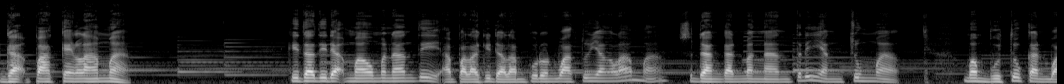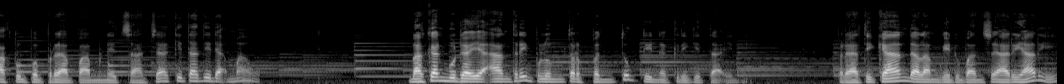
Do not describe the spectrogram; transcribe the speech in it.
nggak pakai lama, kita tidak mau menanti, apalagi dalam kurun waktu yang lama, sedangkan mengantri yang cuma membutuhkan waktu beberapa menit saja, kita tidak mau. Bahkan budaya antri belum terbentuk di negeri kita ini. Perhatikan dalam kehidupan sehari-hari,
